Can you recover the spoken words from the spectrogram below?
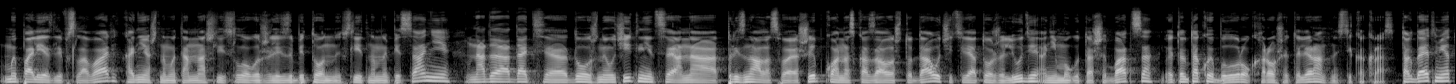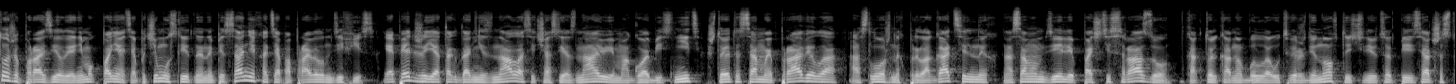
мы полезли в словарь. Конечно, мы там нашли слово «железобетонный» в слитном написании. Надо отдать э, должное учительнице. Она признала свою ошибку. Она сказала, что да, учителя тоже люди, они могут ошибаться. Это такой был урок хороший толерантности как раз. Тогда это меня тоже поразило, я не мог понять, а почему слитное написание, хотя по правилам дефис. И опять же, я тогда не знал, а сейчас я знаю и могу объяснить, что это самое правило о сложных прилагательных. На самом деле, почти сразу, как только оно было утверждено в 1956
